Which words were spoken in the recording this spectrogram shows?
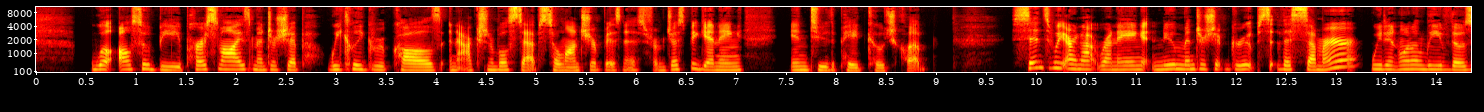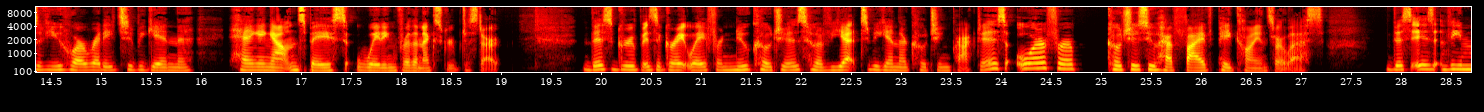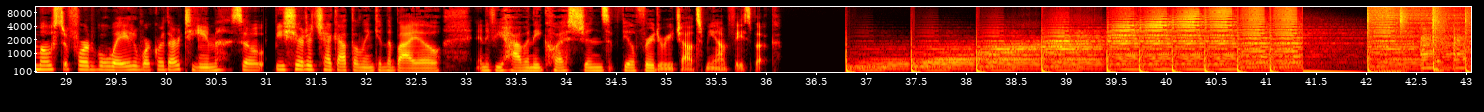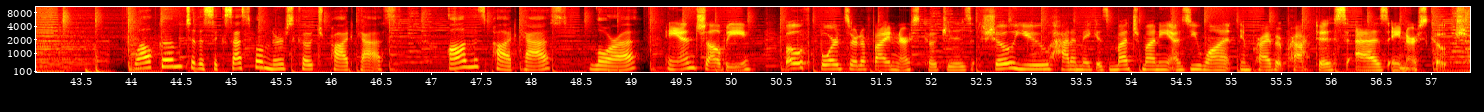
will also be personalized mentorship, weekly group calls, and actionable steps to launch your business from just beginning into the paid coach club. Since we are not running new mentorship groups this summer, we didn't want to leave those of you who are ready to begin hanging out in space waiting for the next group to start. This group is a great way for new coaches who have yet to begin their coaching practice or for coaches who have five paid clients or less. This is the most affordable way to work with our team. So be sure to check out the link in the bio. And if you have any questions, feel free to reach out to me on Facebook. Welcome to the Successful Nurse Coach Podcast. On this podcast, Laura and Shelby, both board certified nurse coaches, show you how to make as much money as you want in private practice as a nurse coach.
